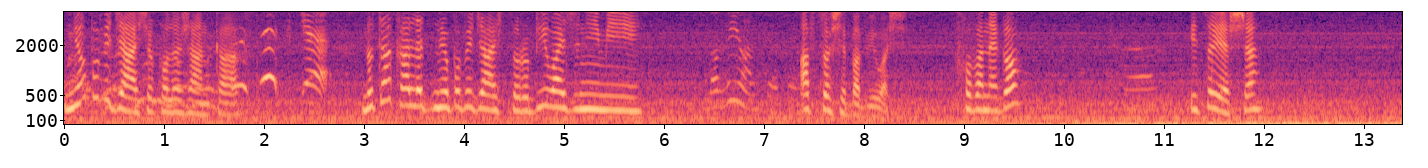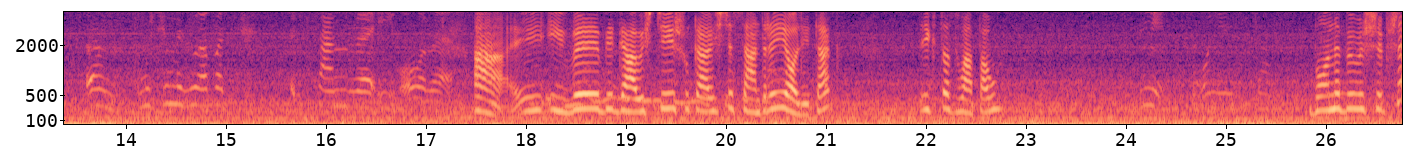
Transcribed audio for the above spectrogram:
Nie opowiedziałaś o koleżankach. No tak, ale nie opowiedziałaś, co robiłaś z nimi. Bawiłam się tym. A w co się bawiłaś? W chowanego? I co jeszcze? Em, musimy złapać Sandrę i Orę. A, i, i wy biegałyście i szukałyście Sandry i Oli, tak? I kto złapał? Nie, bo oni są. Bo one były szybsze?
